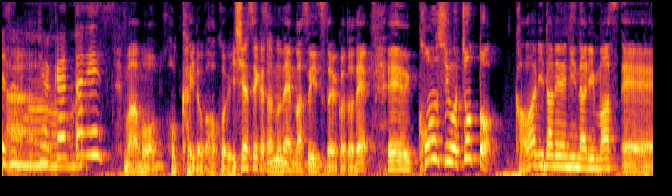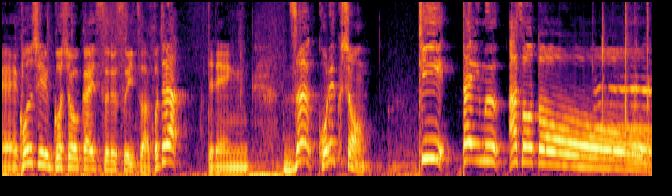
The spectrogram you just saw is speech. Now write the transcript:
す。よかったです。まあもう、北海道が誇る石谷製菓さんのね、まあスイーツということで、えー今週はちょっと変わり種になります。えー今週ご紹介するスイーツはこちら。ででん。ザ・コレクション、ティータイムアソート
